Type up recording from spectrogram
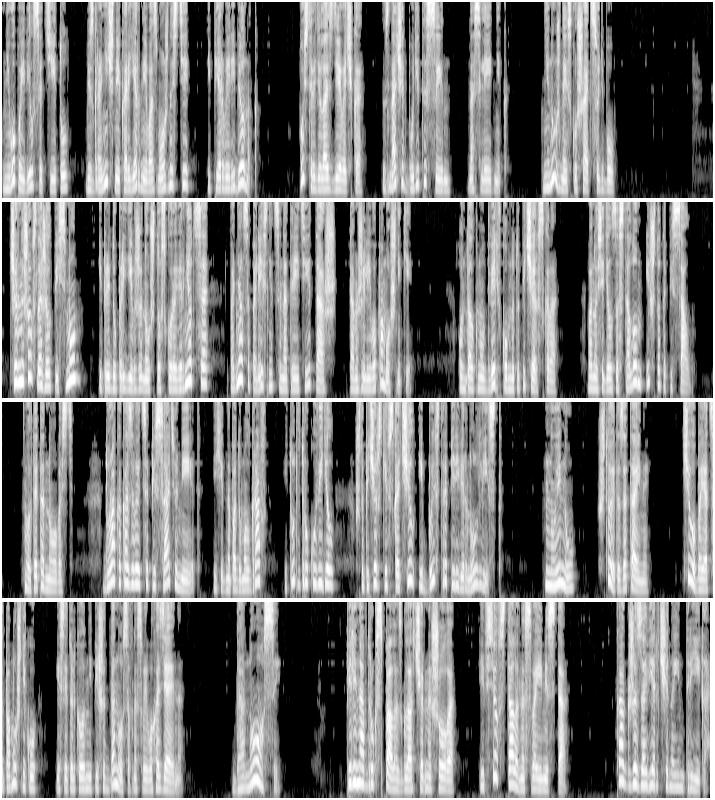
У него появился титул, безграничные карьерные возможности и первый ребенок. Пусть родилась девочка, значит, будет и сын, наследник. Не нужно искушать судьбу. Чернышов сложил письмо и, предупредив жену, что скоро вернется, поднялся по лестнице на третий этаж. Там жили его помощники. Он толкнул дверь в комнату Печерского. Вано сидел за столом и что-то писал. Вот это новость. Дурак, оказывается, писать умеет, ехидно подумал граф И тут вдруг увидел, что Печерский вскочил и быстро перевернул лист. Ну и ну. Что это за тайны? Чего бояться помощнику, если только он не пишет доносов на своего хозяина? Доносы. Пелена вдруг спала с глаз Чернышова, и все встало на свои места. Как же заверчена интрига.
